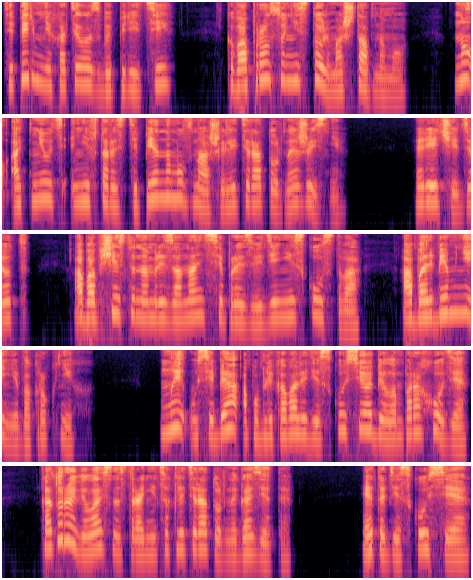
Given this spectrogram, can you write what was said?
Теперь мне хотелось бы перейти к вопросу не столь масштабному, но отнюдь не второстепенному в нашей литературной жизни. Речь идет об общественном резонансе произведений искусства, о борьбе мнений вокруг них. Мы у себя опубликовали дискуссию о «Белом пароходе», которая велась на страницах литературной газеты. Эта дискуссия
